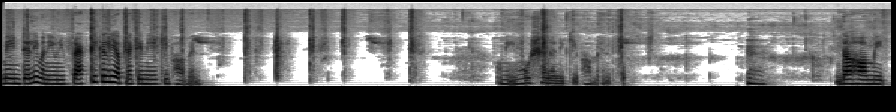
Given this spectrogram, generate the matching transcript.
মেন্টালি মানে উনি প্র্যাকটিক্যালি আপনাকে নিয়ে কী ভাবেন? উনি ইমোশনালি কী ভাবেন? The hermit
